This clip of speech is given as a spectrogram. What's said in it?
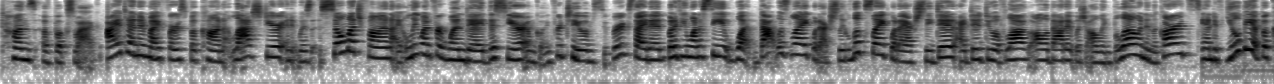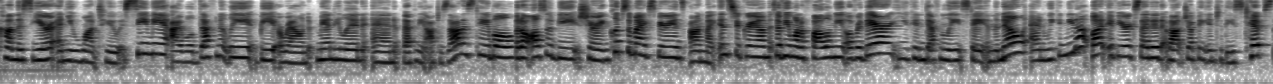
tons of book swag. I attended my first BookCon last year and it was so much fun. I only went for one day. This year I'm going for two. I'm super excited. But if you want to see what that was like, what actually looks like, what I actually did, I did do a vlog all about it, which I'll link below and in the cards. And if you'll be at BookCon this year and you want to see me, I will definitely be around Mandy Lynn and Bethany Atazadeh's table, but I'll also be sharing clips of my experience on my Instagram. So if you want to follow me over there, you can definitely stay in the know and we can meet up. But if you're excited about jumping into these tips,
